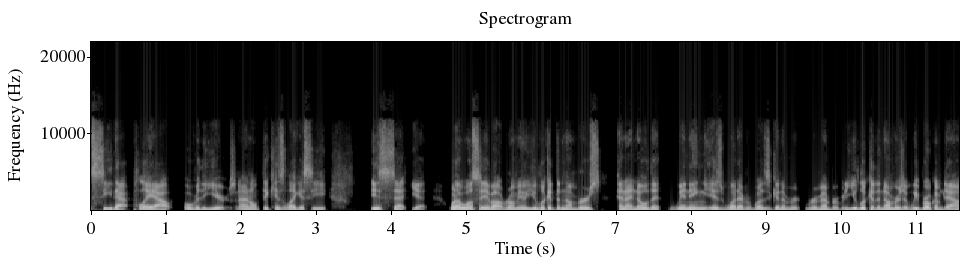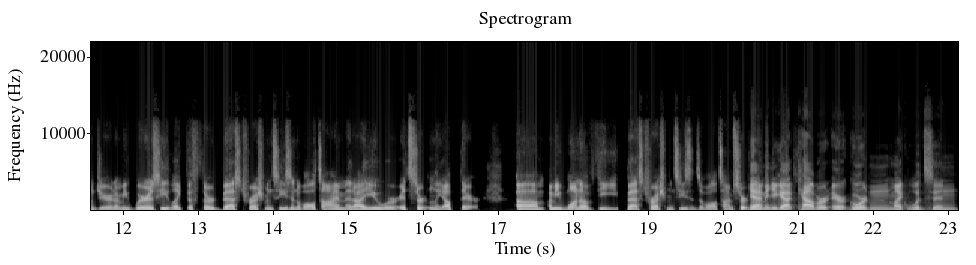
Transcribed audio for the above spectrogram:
see that play out over the years. And I don't think his legacy is set yet. What I will say about Romeo, you look at the numbers, and I know that winning is what everybody's going to remember. But you look at the numbers, and we broke them down, Jerod. I mean, where is he like the third best freshman season of all time at IU? Or it's certainly up there. Um, I mean, one of the best freshman seasons of all time. Certainly. Yeah, I mean, you got Calbert, Eric Gordon, Mike Woodson.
